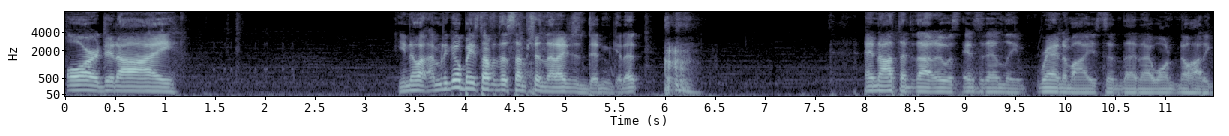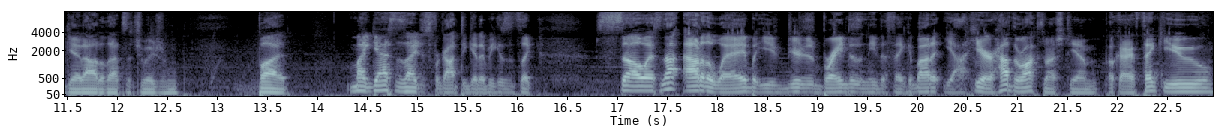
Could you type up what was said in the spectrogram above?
Or did I... You know what? I'm going to go based off of the assumption that I just didn't get it. and not that, that it was incidentally randomized and then I won't know how to get out of that situation. But my guess is I just forgot to get it because it's like so it's not out of the way, but you, your just brain doesn't need to think about it. Yeah, here, have the Rock Smash TM. Okay, thank you.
